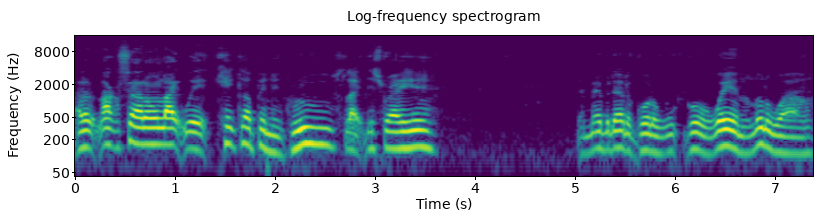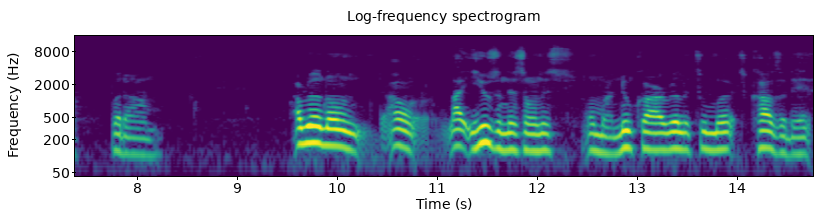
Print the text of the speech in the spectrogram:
I like I said, I don't like where it kick up in the grooves like this right here. And maybe that'll go to go away in a little while. But um, I really don't I don't like using this on this on my new car really too much cause of that.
